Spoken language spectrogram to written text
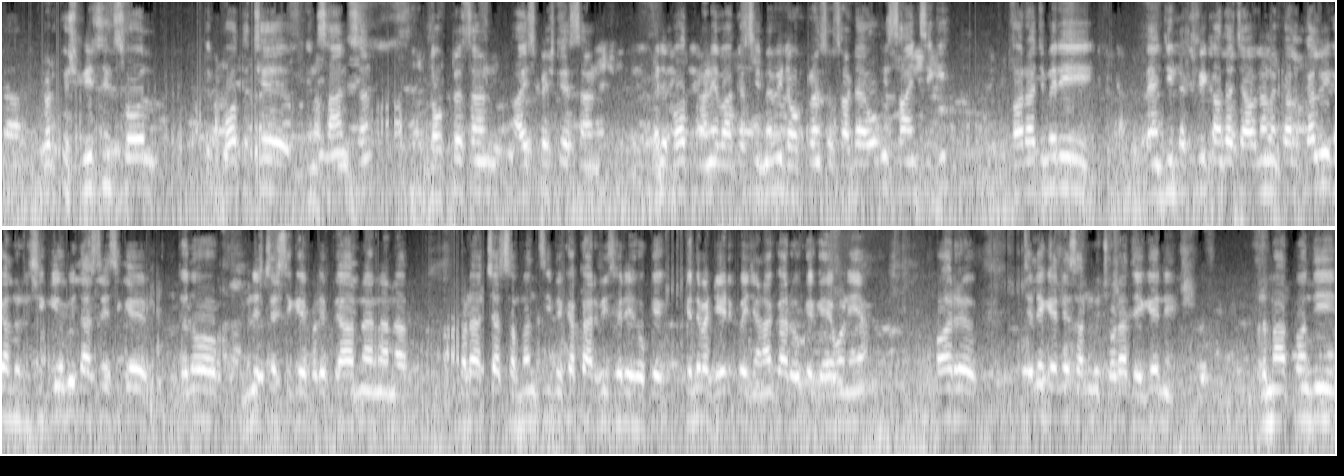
ਡਾਕਟਰ ਕਸ਼ਮੀਰ ਸਿੰਘ ਸੋਲ एक बहुत अच्छे इंसान सन डॉक्टर सन आई स्पेशलिस्ट सन मेरे बहुत पुराने वाकई से मैं भी डॉक्टर सो साडा वो भी साइंस ਸੀਗੀ। ਔਰ ਅੱਜ ਮੇਰੀ ਭੈਣ ਜੀ ਲక్ష్ਮੀਕਾਂਤ ਦਾ ਚਾਵਲਾ ਨਾਲ ਕੱਲ ਕੱਲ ਵੀ ਗੱਲ ਹੋਈ ਸੀ ਕਿ ਉਹ ਵੀ ਦੱਸ ਰਹੇ ਸੀ ਕਿ ਜਦੋਂ ਮਿਨਿਸਟਰ ਸੀਗੇ, ਬੜੇ ਪਿਆਰ ਨਾਲ ਇਹਨਾਂ ਨਾਲ। ਬੜਾ ਅੱਛਾ ਸੰਬੰਧ ਸੀ। ਵੇਖਿਆ ਘਰ ਵੀ ਸਵੇਰੇ ਹੋ ਕੇ ਕਹਿੰਦੇ ਮੈਂ ਡੇਢ ਕੁ ਵਜੇ ਜਾਣਾ, ਘਰ ਹੋ ਕੇ ਗਏ ਹੋਣੇ ਆ। ਔਰ ਚਲੇ ਗਏ ਨੇ, ਸਾਨੂੰ ਵਿਛੋੜਾ ਦੇ ਗਏ ਨੇ। ਪਰਮਾਤਮਾ ਦੀ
